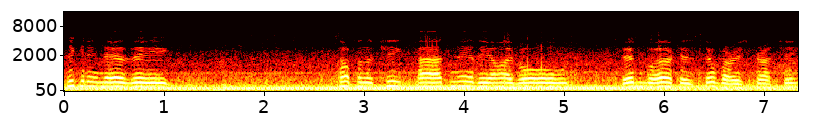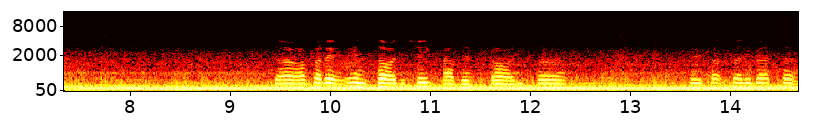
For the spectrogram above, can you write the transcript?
sticking it there, the top of the cheek pad near the eyeballs. didn't work, it's still very scratchy. So I've got it inside the cheek pad this time, so see if that's any better.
